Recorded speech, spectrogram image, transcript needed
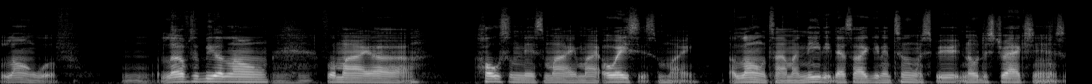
lone wolf. Mm. Love to be alone mm-hmm. for my uh, wholesomeness, my my oasis, my alone time. I need it. That's how I get in tune with spirit. No distractions.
